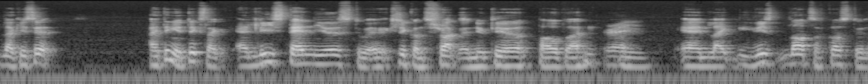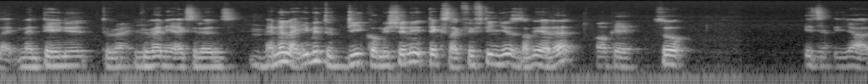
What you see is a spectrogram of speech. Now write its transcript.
like you said, I think it takes like at least ten years to actually construct a nuclear power plant, Right. Mm. And like it needs lots of cost to like maintain it to Right. prevent any accidents, Mhm. and then like even to decommission it takes like fifteen years or something like that. Okay. So it's yeah,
